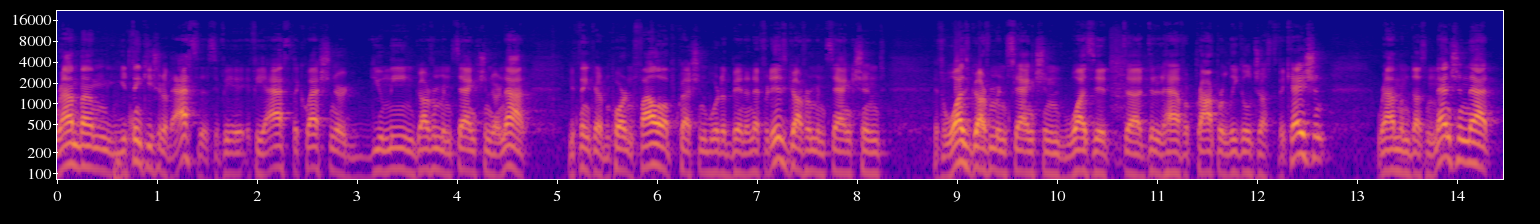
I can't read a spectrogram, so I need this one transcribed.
Rambam, you'd think he should have asked this. If he, if he asked the questioner, do you mean government sanctioned or not? You think an important follow up question would have been, and if it is government sanctioned, if it was government sanctioned, was it, uh, did it have a proper legal justification? Rambam doesn't mention that.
